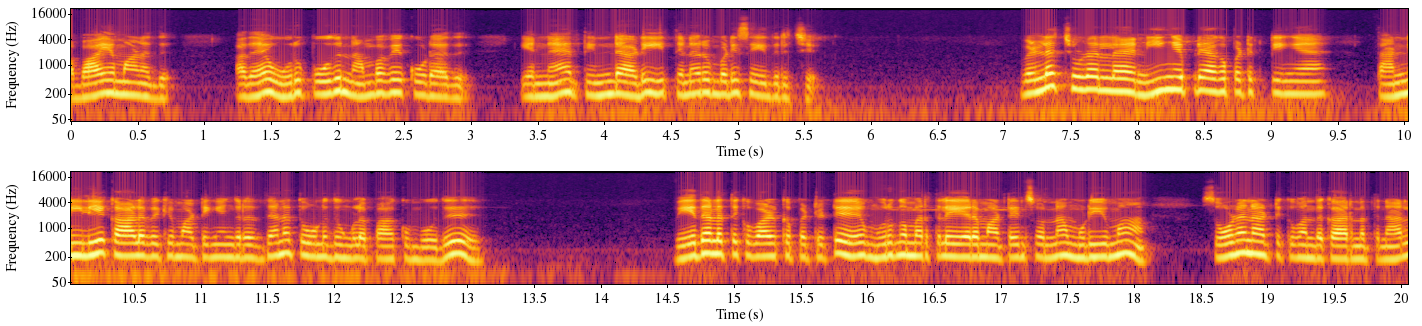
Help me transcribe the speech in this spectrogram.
அபாயமானது. அதை ஒருபோதும் நம்பவே கூடாது. என்னை திண்டாடி திணறும்படி செய்திருச்சு. வெள்ளச்சுழலில் நீங்கள் எப்படி அகப்பட்டுக்கிட்டீங்க? தண்ணியிலேயே காலை வைக்க மாட்டீங்கிறது தானே தோணுது உங்களை பார்க்கும்போது. வேதாளத்துக்கு வாழ்க்கப்பட்டுட்டு முருங்கை மரத்தில் ஏற மாட்டேன்னு சொன்னால் முடியுமா? சோழ நாட்டுக்கு வந்த காரணத்தினால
